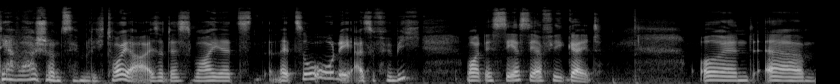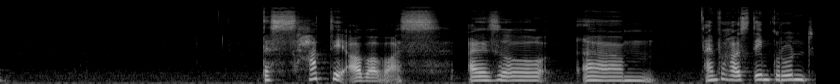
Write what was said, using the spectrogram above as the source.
der war schon ziemlich teuer. Also das war jetzt nicht so ohne. Also für mich war das sehr, sehr viel Geld. Und ähm, das hatte aber was. Also ähm, einfach aus dem Grund,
